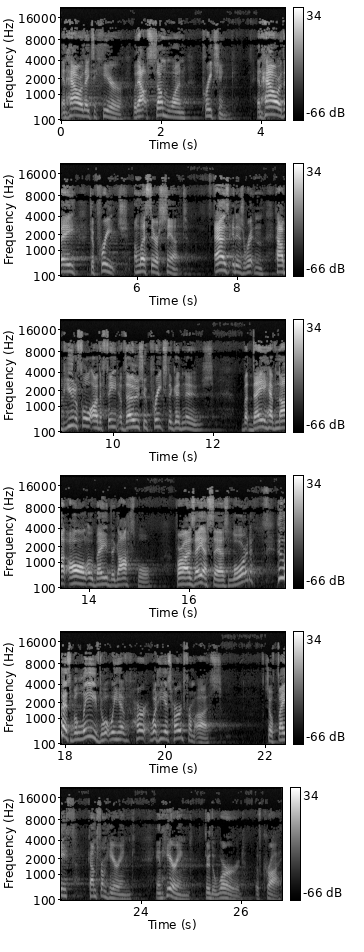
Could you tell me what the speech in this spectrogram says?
And how are they to hear without someone preaching? And how are they to preach unless they are sent? As it is written, How beautiful are the feet of those who preach the good news! But they have not all obeyed the gospel. For Isaiah says, Lord, who has believed what we have heard what he has heard from us? So faith comes from hearing, and hearing through the word of Christ.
